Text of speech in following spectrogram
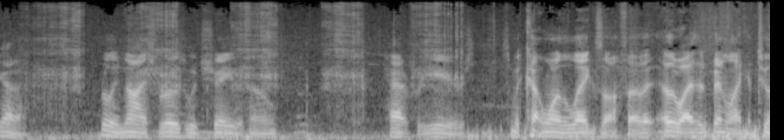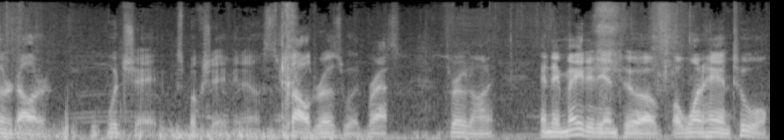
got a really nice rosewood shave at home. Had it for years. Somebody cut one of the legs off of it. Otherwise, it'd been like a two hundred dollar wood shave, spoke shave. You know, solid rosewood, brass throat on it, and they made it into a, a one hand tool,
